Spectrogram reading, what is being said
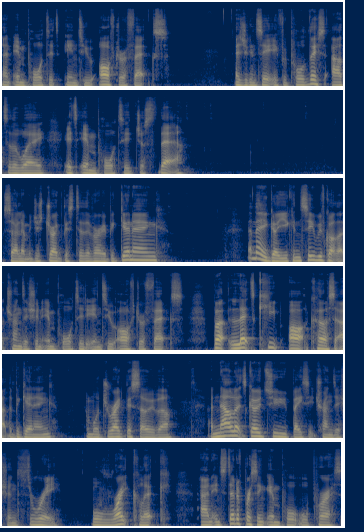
and import it into After Effects. As you can see, if we pull this out of the way, it's imported just there. So let me just drag this to the very beginning. And there you go, you can see we've got that transition imported into After Effects. But let's keep our cursor at the beginning and we'll drag this over. And now let's go to Basic Transition 3. We'll right click and instead of pressing import, we'll press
